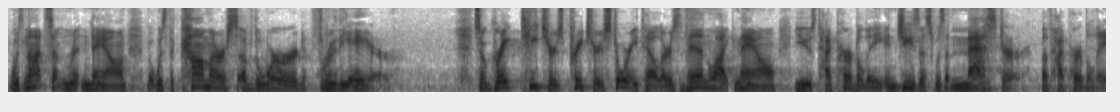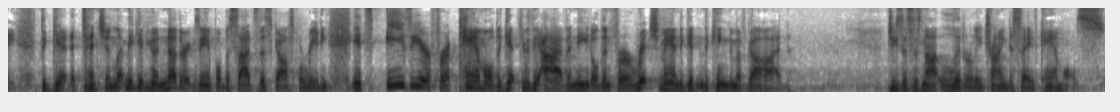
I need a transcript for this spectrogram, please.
was not something written down, but was the commerce of the word through the air. So, great teachers, preachers, storytellers, then like now, used hyperbole, and Jesus was a master of hyperbole to get attention. Let me give you another example besides this gospel reading. It's easier for a camel to get through the eye of a needle than for a rich man to get into the kingdom of God. Jesus is not literally trying to save camels.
